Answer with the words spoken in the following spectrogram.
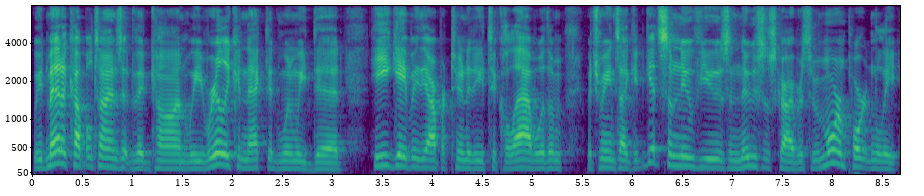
we'd met a couple times at VidCon. We really connected when we did. He gave me the opportunity to collab with him, which means I could get some new views and new subscribers. But more importantly,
